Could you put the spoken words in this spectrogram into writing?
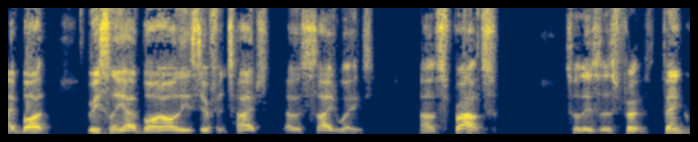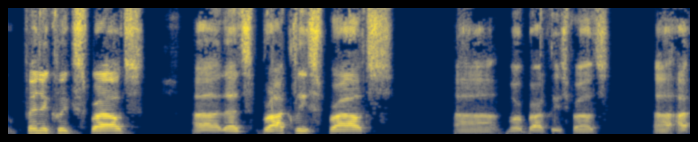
I bought recently. I bought all these different types of sideways of sprouts. So this is fen- fenugreek sprouts. Uh, that's broccoli sprouts. Uh, more broccoli sprouts. Uh,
